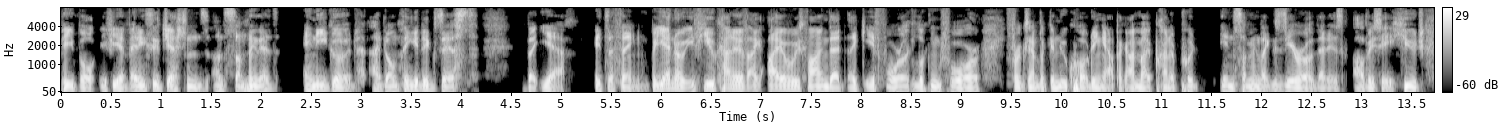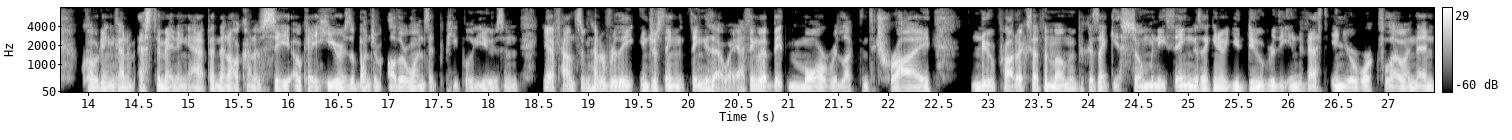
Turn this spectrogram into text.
people. If you have any suggestions on something that's any good. I don't think it exists, but yeah, it's a thing. But yeah, no, if you kind of, I, I always find that like if we're looking for, for example, like a new quoting app, like I might kind of put in something like Xero, that is obviously a huge quoting kind of estimating app, and then I'll kind of see, okay, here's a bunch of other ones that people use, and yeah, found some kind of really interesting things that way. I think I'm a bit more reluctant to try new products at the moment because like so many things like you know you do really invest in your workflow and then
